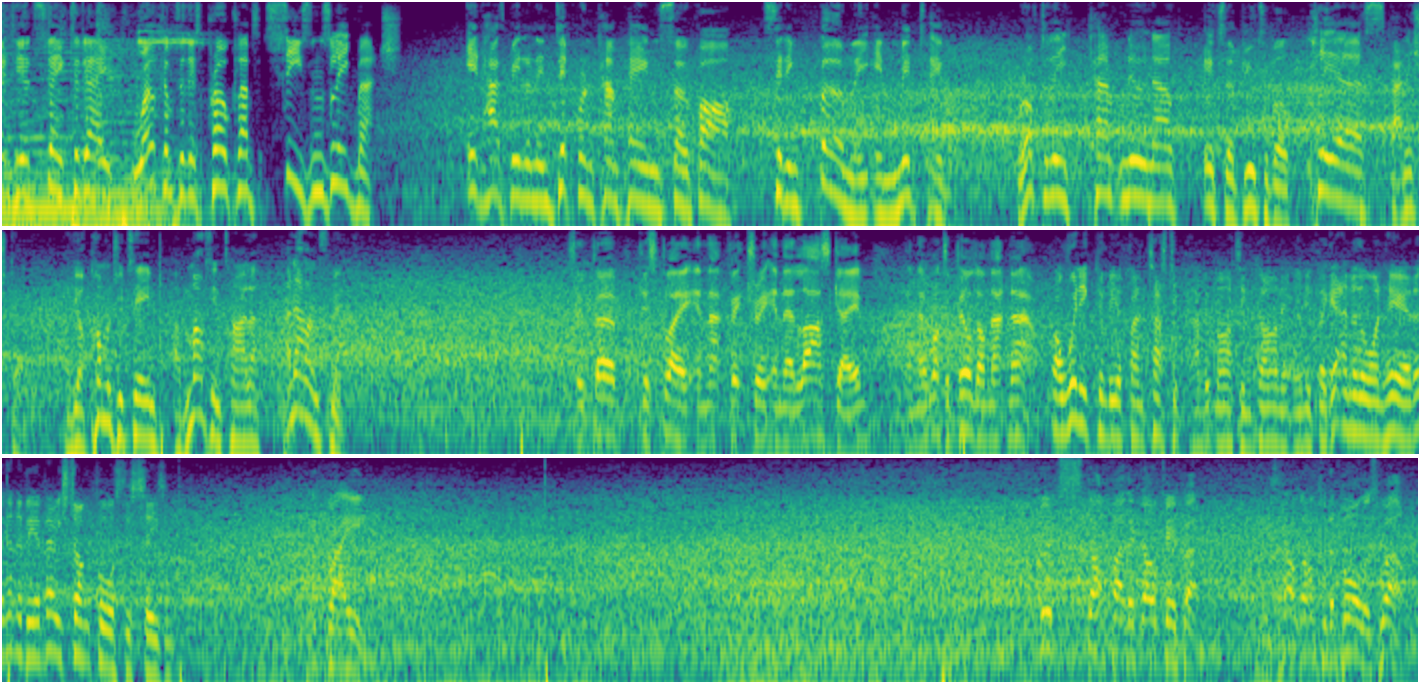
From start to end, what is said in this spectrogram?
plenty at stake today. Welcome to this Pro Club's Seasons League match. It has been an indifferent campaign so far, sitting firmly in mid-table. We're off to the Camp Nou now. It's a beautiful, clear Spanish day. And your commentary team of Martin Tyler and Alan Smith. Superb display in that victory in their last game, and they want to build on that now. Well, winning can be a fantastic habit, Martin, can't it? And if they get another one here, they're going to be a very strong force this season. Higuain. Good stop by the goalkeeper. He's held on to the ball as well.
